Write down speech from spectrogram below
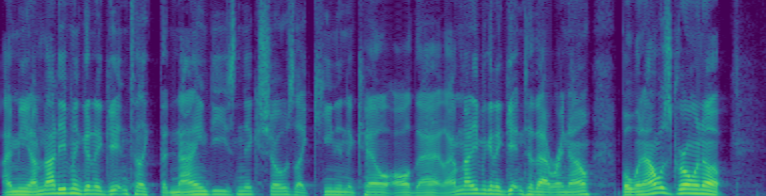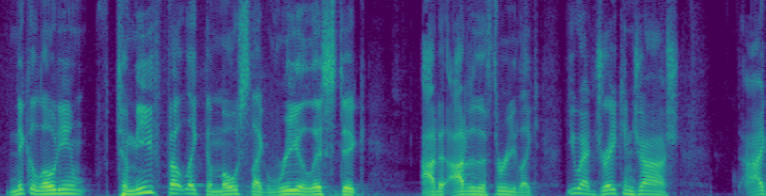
I mean, I'm not even gonna get into like the '90s Nick shows like Kenan and Kel, all that. Like, I'm not even gonna get into that right now. But when I was growing up, Nickelodeon to me felt like the most like realistic out of out of the three. Like you had Drake and Josh. I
